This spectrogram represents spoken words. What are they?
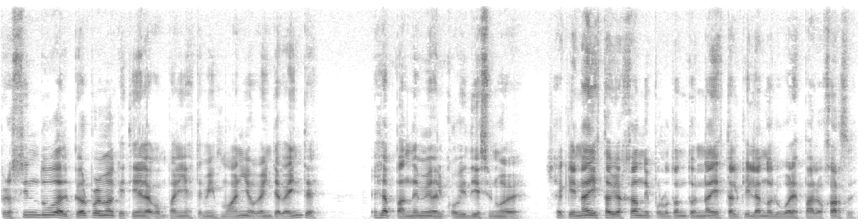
Pero sin duda el peor problema que tiene la compañía este mismo año, 2020, es la pandemia del COVID-19, ya que nadie está viajando y por lo tanto nadie está alquilando lugares para alojarse.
